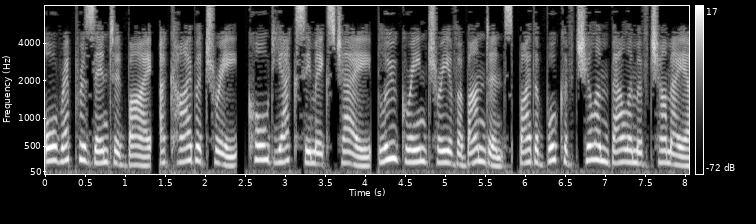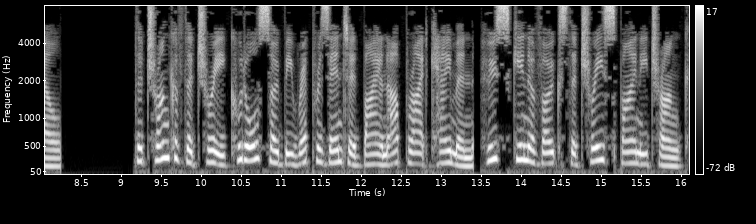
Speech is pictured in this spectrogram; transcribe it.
or represented by, a kaiba tree, called Yaximixche blue-green tree of abundance by the Book of Chilam Balam of Chumayel. The trunk of the tree could also be represented by an upright caiman, whose skin evokes the tree's spiny trunk.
